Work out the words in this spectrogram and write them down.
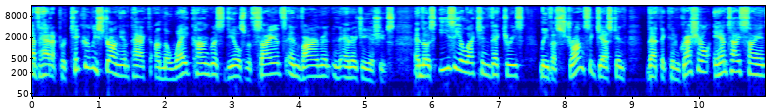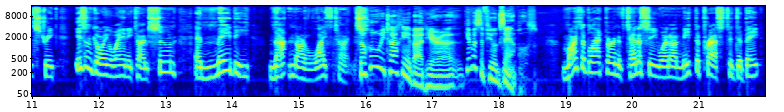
have had a particularly strong impact on the way Congress deals with science, environment, and energy issues. And those easy election victories leave a strong suggestion that the congressional anti science streak isn't going away anytime soon and maybe not in our lifetimes. So, who are we talking about here? Uh, give us a few examples. Marsha Blackburn of Tennessee went on Meet the Press to debate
